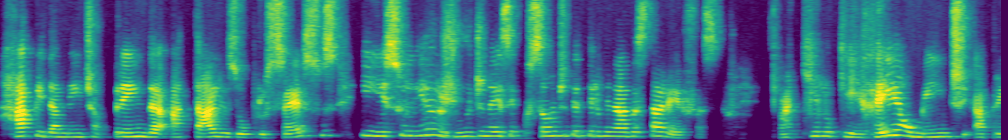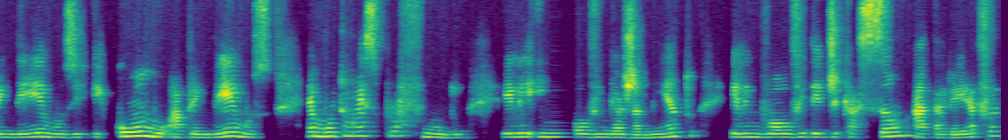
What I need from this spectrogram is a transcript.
rapidamente aprenda atalhos ou processos e isso lhe ajude na execução de determinadas tarefas. Aquilo que realmente aprendemos e, e como aprendemos é muito mais profundo. Ele envolve engajamento, ele envolve dedicação à tarefa,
